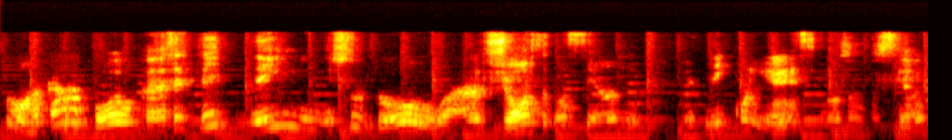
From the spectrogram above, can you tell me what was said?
Porra, cala a boca. Você nem, nem estudou a jossa do oceano, nem conhece o nosso oceano.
